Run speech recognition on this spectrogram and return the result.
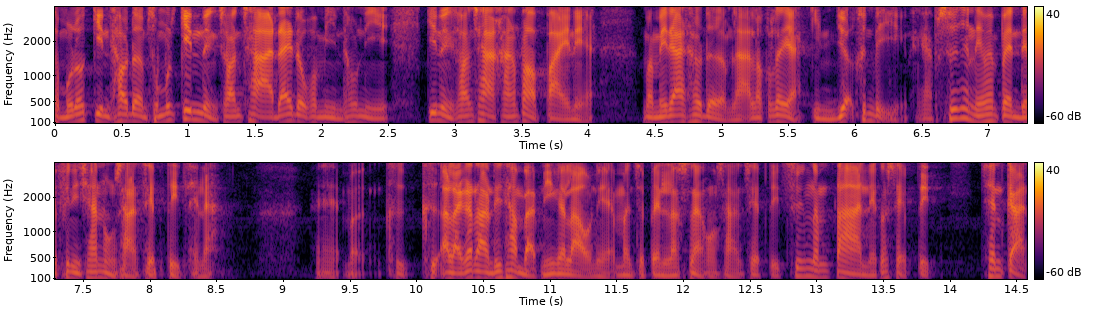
สมมติเรากินเท่าเดิมสมมติกิน 1 ช้อนชาได้โดพามีนเท่านี้กิน 1 ช้อนชาครั้งต่อไปเนี่ยมันไม่ได้เท่าเดิมแล้วเราก็เลยอยากกินเยอะขึ้นไปอีกนะครับซึ่งอันนี้มันเป็น definition ของสารเสพติดเลยนะคือคืออะไรก็ตามที่ทำแบบนี้กับเราเนี่ยมันจะเป็นลักษณะของสารเสพติด ซึ่งน้ำตาลเนี่ยก็เสพติด เช่นกัน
